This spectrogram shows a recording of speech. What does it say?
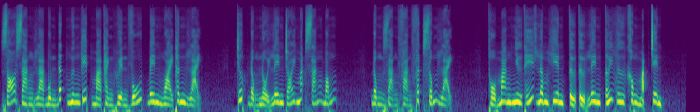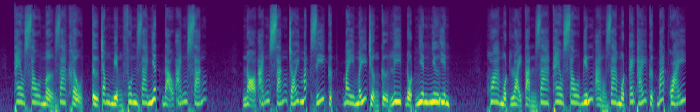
Rõ ràng là bùn đất ngưng kết mà thành huyền vũ bên ngoài thân lại. Chớp động nổi lên trói mắt sáng bóng. Đồng dạng phảng phất sống lại. Thổ mang như thế lâm hiên từ từ lên tới hư không mặt trên. Theo sau mở ra khẩu, từ trong miệng phun ra nhất đạo ánh sáng. Nọ ánh sáng chói mắt dĩ cực, bay mấy trượng cử ly đột nhiên như yên. Hoa một loại tản ra theo sau biến ảo ra một cái thái cực bát quái.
